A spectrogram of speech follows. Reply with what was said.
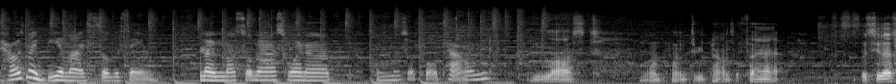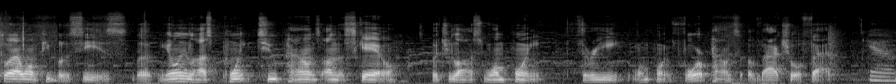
how is my BMI still the same? My muscle mass went up almost a full pound. You lost 1.3 pounds of fat. But see, that's what I want people to see is look, you only lost 0.2 pounds on the scale, but you lost 1.3, 1.4 pounds of actual fat. Yeah.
